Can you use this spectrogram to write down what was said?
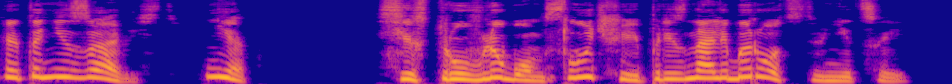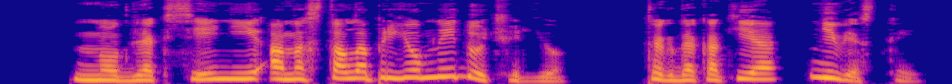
Это не зависть, нет. Сестру в любом случае признали бы родственницей. Но для Ксении она стала приемной дочерью, тогда как я — невесткой.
